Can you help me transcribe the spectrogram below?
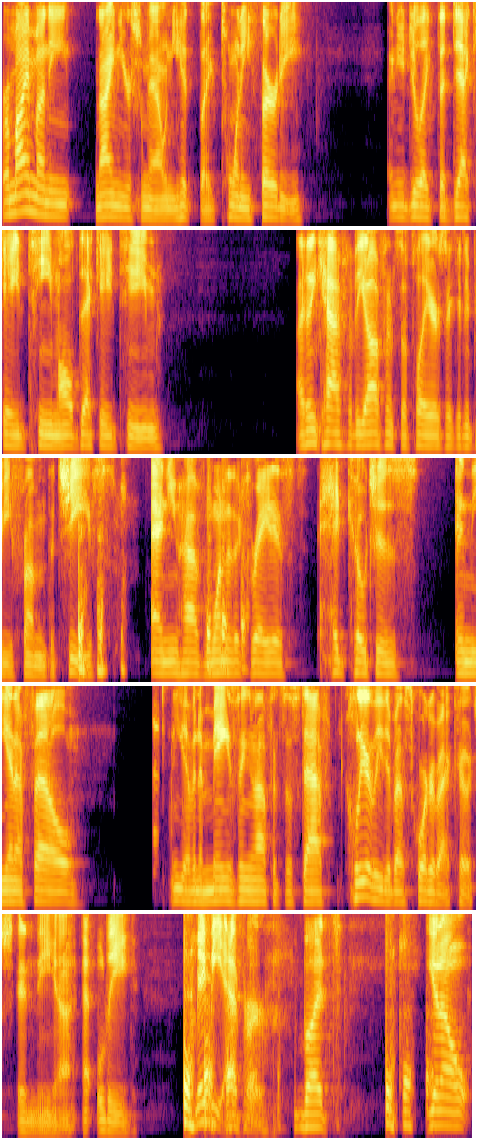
for my money, nine years from now, when you hit like 2030, and you do like the decade team, all decade team I think half of the offensive players are going to be from the Chiefs, and you have one of the greatest head coaches in the NFL. You have an amazing offensive staff, clearly the best quarterback coach in the uh, league, maybe ever. But you know,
